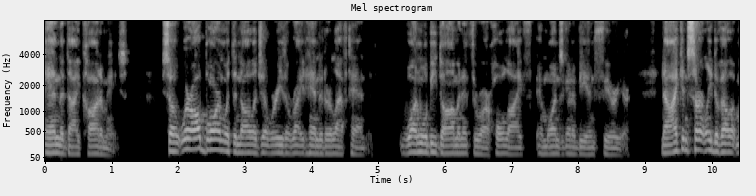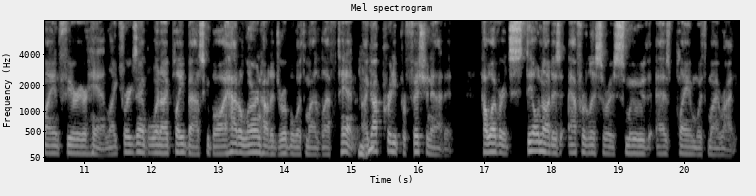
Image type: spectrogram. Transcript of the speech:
and the dichotomies. So we're all born with the knowledge that we're either right-handed or left-handed. One will be dominant through our whole life and one's going to be inferior. Now, I can certainly develop my inferior hand. Like, for example, when I played basketball, I had to learn how to dribble with my left hand. Mm-hmm. I got pretty proficient at it. However, it's still not as effortless or as smooth as playing with my right.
